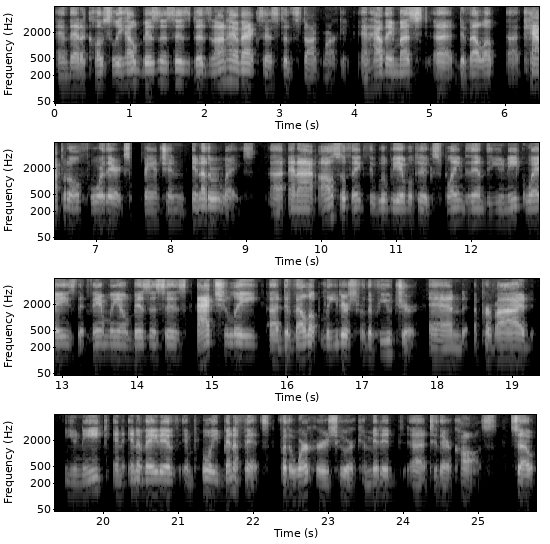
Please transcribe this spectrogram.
and that a closely held businesses does not have access to the stock market and how they must uh, develop uh, capital for their expansion in other ways. Uh, and I also think that we'll be able to explain to them the unique ways that family owned businesses actually uh, develop leaders for the future and provide unique and innovative employee benefits for the workers who are committed uh, to their cause. So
